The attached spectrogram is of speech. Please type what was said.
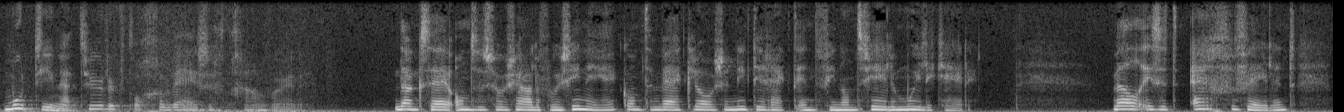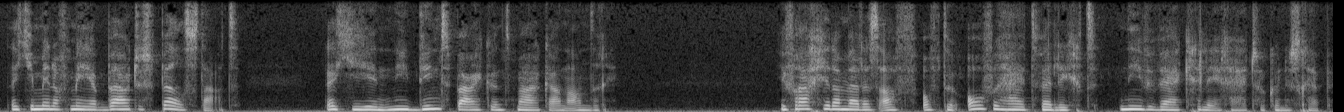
moet die natuurlijk toch gewijzigd gaan worden. Dankzij onze sociale voorzieningen komt een werkloze niet direct in financiële moeilijkheden. Wel is het erg vervelend dat je min of meer buitenspel staat. Dat je je niet dienstbaar kunt maken aan anderen. Je vraagt je dan wel eens af of de overheid wellicht nieuwe werkgelegenheid zou kunnen scheppen.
